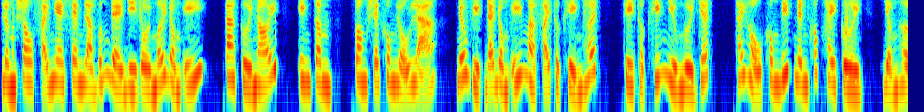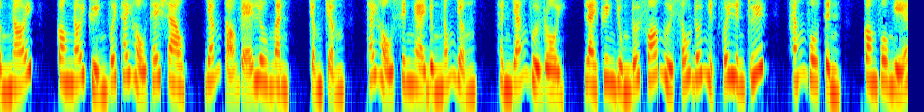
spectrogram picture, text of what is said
lần sau phải nghe xem là vấn đề gì rồi mới đồng ý, ta cười nói, yên tâm, con sẽ không lỗ lã, nếu việc đã đồng ý mà phải thực hiện hết, thì thật khiến nhiều người chết, Thái hậu không biết nên khóc hay cười, giận hờn nói, con nói chuyện với Thái hậu thế sao, dám tỏ vẻ lưu manh, chậm chậm, Thái hậu xin ngài đừng nóng giận, hình dáng vừa rồi, là chuyên dùng đối phó người xấu đối nghịch với Linh Tuyết, hắn vô tình, con vô nghĩa,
